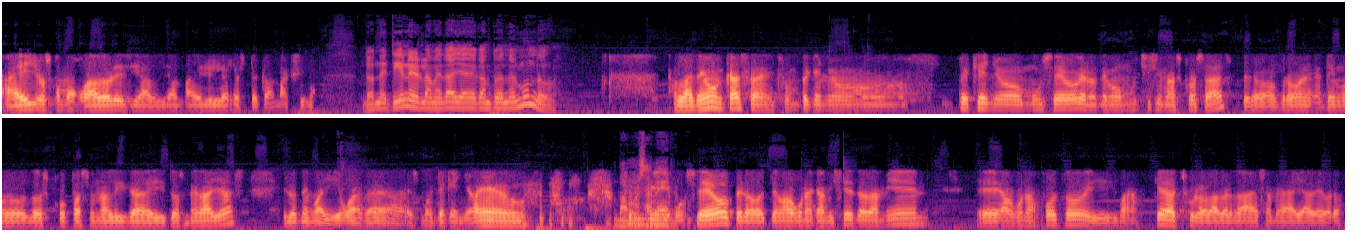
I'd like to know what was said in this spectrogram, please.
a ellos como jugadores y al, al Madrid les respeto al máximo. ¿Dónde tienes la medalla de campeón del mundo? Pues la tengo en casa, he hecho un pequeño pequeño museo que no tengo muchísimas cosas, pero, pero bueno, ya tengo dos copas, una liga y dos medallas y lo tengo allí. Igual es muy pequeño, ¿eh? Vamos a ver. museo, pero tengo alguna camiseta también, eh, alguna foto y bueno, queda chulo la verdad esa medalla de oro.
